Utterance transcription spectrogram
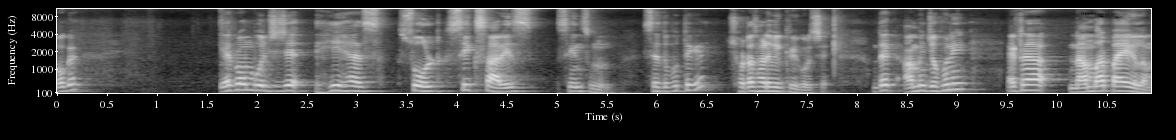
okay এরপর আমি বলছি যে he has sold six saris since noon সে দুপুর থেকে ছটা শাড়ি বিক্রি করছে। দেখ, আমি যখনই একটা নাম্বার পেয়ে গেলাম,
